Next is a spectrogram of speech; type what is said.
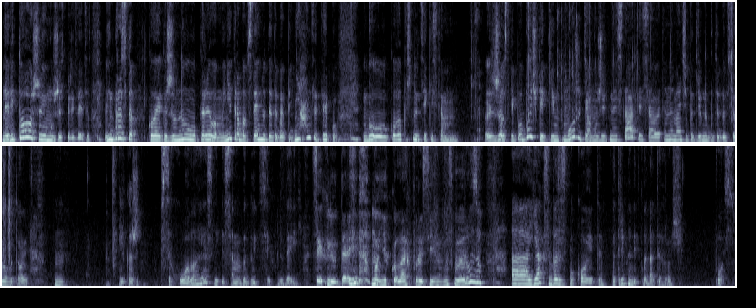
не від того, що йому щось прийдеться. Він просто, коли я кажу, ну Кирило, мені треба встигнути тебе підняти, типу, бо коли почнуться якісь там жорсткі побочки, які можуть, а можуть не статися, але тим не менше потрібно бути до всього готові. І кажуть, психологи, які саме ведуть цих людей, цих людей, моїх колег по російному склерозу, як себе заспокоїти? Потрібно відкладати гроші. Ось.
